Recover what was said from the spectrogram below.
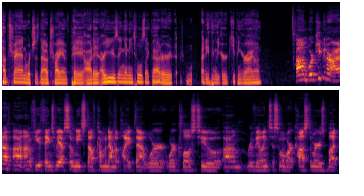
HubTran, which is now Triumph Pay Audit. Are you using any tools like that, or anything that you're keeping your eye on? Um, we're keeping our eye on a, uh, on a few things. We have some neat stuff coming down the pipe that we're we're close to um, revealing to some of our customers. But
